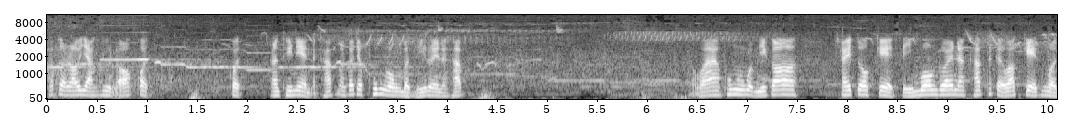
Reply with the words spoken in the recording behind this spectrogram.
ถ้าเกิดเราอยากหยุดเราก็กดกดอัลเทอร์เนทนะครับ มันก็จะพุ่งลงแบบนี้เลยนะครับ แต่ว่าพุ่งลงแบบนี้ก็ ใช้ตัวเกรดสีม่วงด้วยนะครับ ถ้าเกิดว่าเกรดหมด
